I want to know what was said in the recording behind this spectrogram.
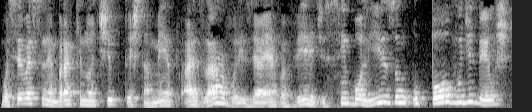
você vai se lembrar que no Antigo Testamento as árvores e a erva verde simbolizam o povo de Deus.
